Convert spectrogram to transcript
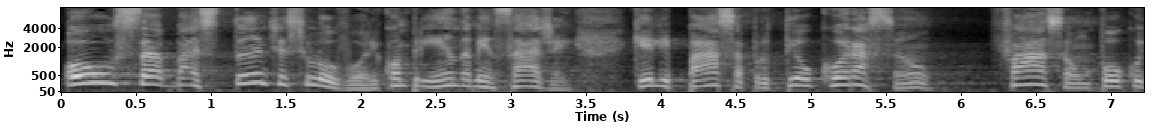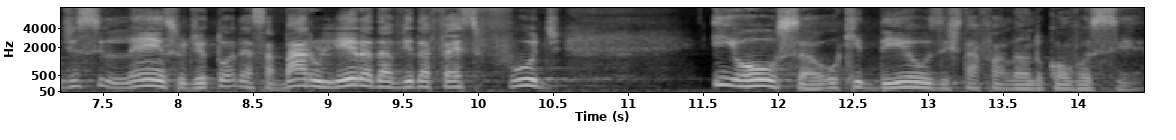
Ouça bastante esse louvor e compreenda a mensagem que ele passa para o teu coração. Faça um pouco de silêncio de toda essa barulheira da vida fast food e ouça o que Deus está falando com você.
